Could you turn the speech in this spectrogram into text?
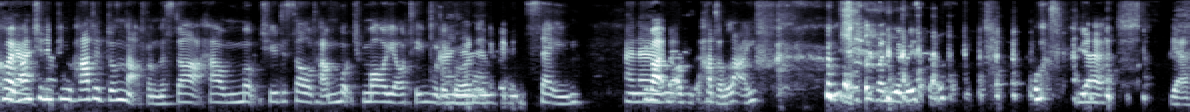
Can't Yeah. imagine if you had have done that from the start, how much you'd have sold, how much more your team would have grown. It'd have been insane. I You know. might not have had a life your business. yeah, yeah.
